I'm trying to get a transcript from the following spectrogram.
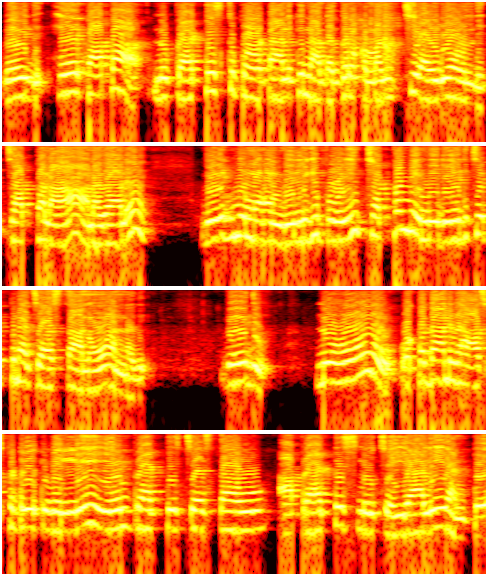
వేద్ హే పాప నువ్వు ప్రాక్టీస్కి పోవటానికి నా దగ్గర ఒక మంచి ఐడియా ఉంది. చెప్పనా? అనగానే వేగ్ని మొహం వెలిగిపోయి చెప్పండి మీరు ఏది చెప్పినా చేస్తాను అన్నది. వేదు నువ్వు ఒకదాని హాస్పిటల్కి వెళ్ళి ఏం ప్రాక్టీస్ చేస్తావు? ఆ ప్రాక్టీస్ నువ్వు చెయ్యాలి అంటే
